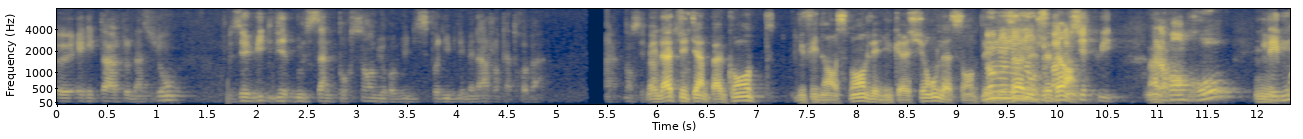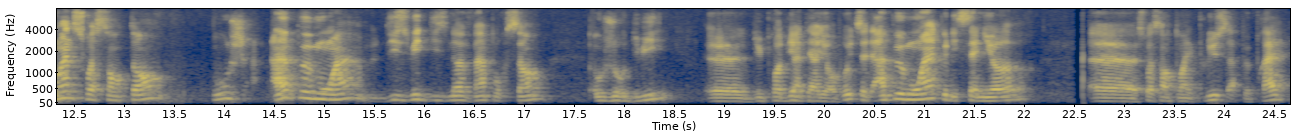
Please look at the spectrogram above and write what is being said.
héritage, donation, faisait 8,5% du revenu disponible des ménages en 80. Mais là, tu ne tiens pas compte du financement, de l'éducation, de la santé. Non, non, non, non, je parle de circuit. Alors en gros, hmm. les moins de 60 ans touchent un peu moins, 18, 19, 20% aujourd'hui euh, du produit intérieur brut. C'est un peu moins que les seniors, 60 euh, ans et plus à peu près,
